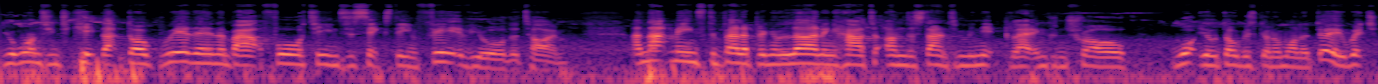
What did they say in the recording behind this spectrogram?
you're wanting to keep that dog within about 14 to 16 feet of you all the time. And that means developing and learning how to understand to manipulate and control what your dog is going to want to do, which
